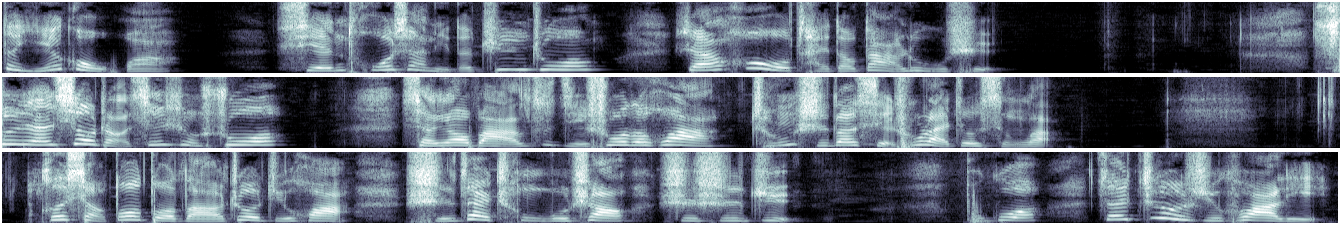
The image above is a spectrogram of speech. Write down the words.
的野狗啊！”先脱下你的军装，然后才到大陆去。虽然校长先生说，想要把自己说的话诚实的写出来就行了，可小豆豆的这句话实在称不上是诗句。不过在这句话里，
